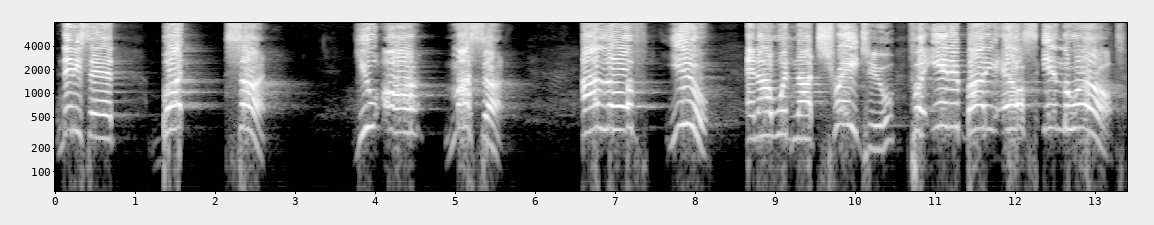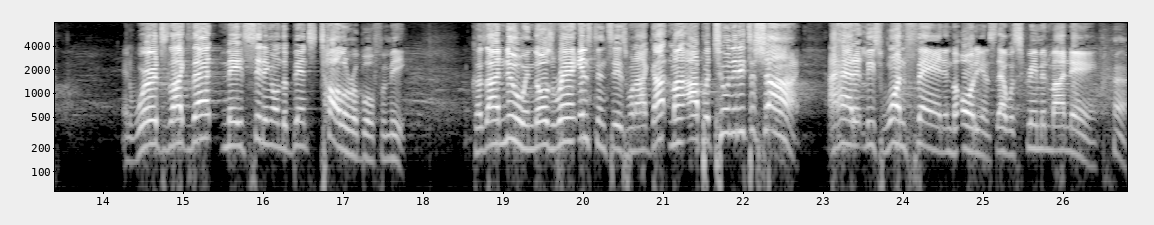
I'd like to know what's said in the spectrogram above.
And then he said, But son, you are my son. I love you and I would not trade you for anybody else in the world. And words like that made sitting on the bench tolerable for me. Because I knew in those rare instances when I got my opportunity to shine, I had at least one fan in the audience that was screaming my name. Huh.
